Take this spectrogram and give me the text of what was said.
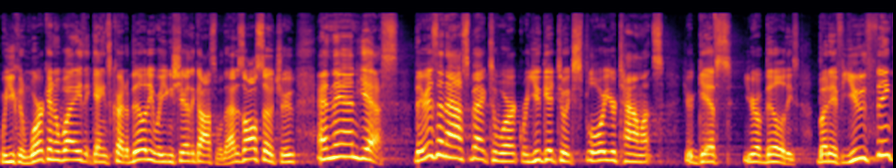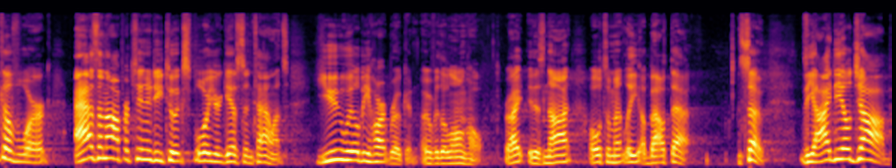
where you can work in a way that gains credibility, where you can share the gospel. That is also true. And then, yes, there is an aspect to work where you get to explore your talents, your gifts, your abilities. But if you think of work as an opportunity to explore your gifts and talents, you will be heartbroken over the long haul right? It is not ultimately about that. So, the ideal job,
